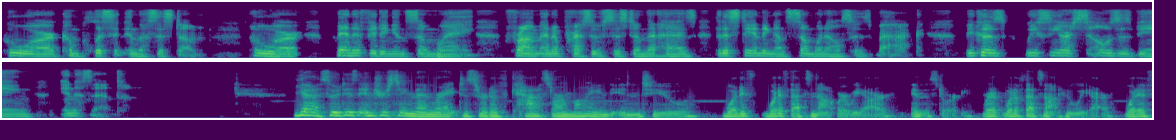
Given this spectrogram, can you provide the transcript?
who are complicit in the system, who mm-hmm. are benefiting in some way from an oppressive system that has that is standing on someone else's back because we see ourselves as being innocent. Yeah, so it is interesting then, right, to sort of cast our mind into what if what if that's not where we are in the story? Right what if that's not who we are? What if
